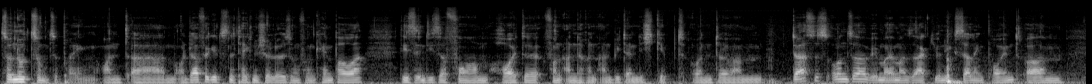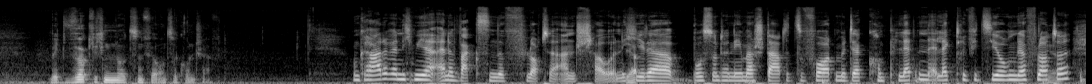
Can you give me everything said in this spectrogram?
zur Nutzung zu bringen. Und, ähm, und dafür gibt es eine technische Lösung von Campower, die es in dieser Form heute von anderen Anbietern nicht gibt. Und ähm, das ist unser, wie man immer sagt, Unique Selling Point ähm, mit wirklichem Nutzen für unsere Kundschaft. Und gerade wenn ich mir eine wachsende Flotte anschaue, nicht ja. jeder Busunternehmer startet sofort mit der kompletten Elektrifizierung der Flotte. Ja.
